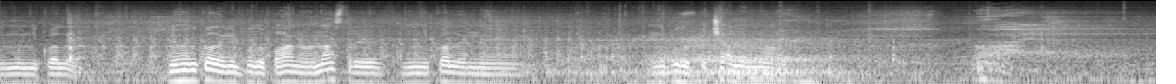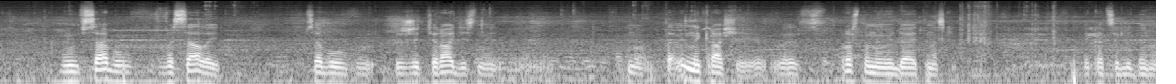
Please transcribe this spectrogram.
йому ніколи. В нього ніколи не було поганого настрою, він ніколи не, не було печалі в нього. Він все був веселий, все був життєрадісний. Ну, та він найкращий. Ви просто не уявляєте наскільки. Яка це людина.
